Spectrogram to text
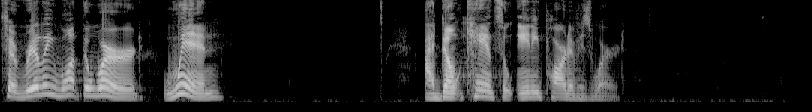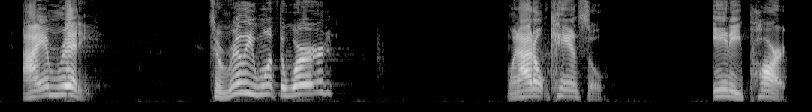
to really want the word when I don't cancel any part of His Word. I am ready to really want the Word when I don't cancel any part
